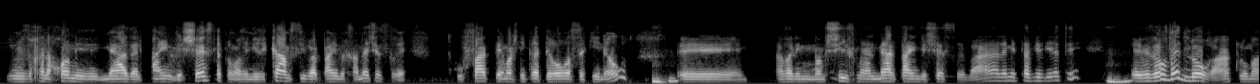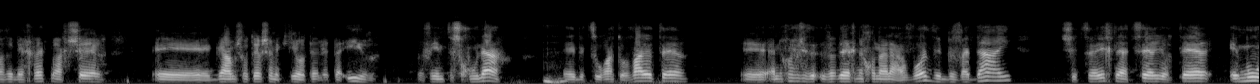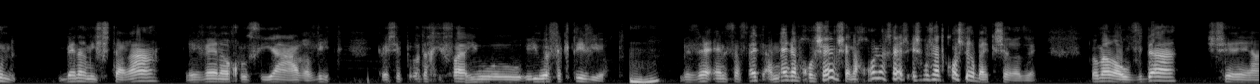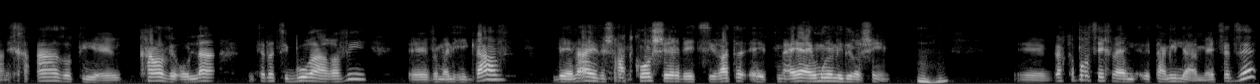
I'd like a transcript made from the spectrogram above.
אם אני זוכר נכון, מאז 2016, כלומר זה נרקם סביב 2015, תקופת אה, מה שנקרא טרור הסכינאות, מהמם, אה, אבל אני ממשיך מ-2016 והלאה למיטב ידיעתי, אה, וזה עובד לא רע, כלומר זה בהחלט מאפשר גם שוטר שמכיר יותר את העיר, לפעמים את השכונה. אה, בצורה טובה יותר. אה, אני חושב שזו דרך נכונה לעבוד, ובוודאי שצריך לייצר יותר אמון בין המשטרה לבין האוכלוסייה הערבית, כדי שפעולות אכיפה יהיו, יהיו אפקטיביות. מהמם, בזה אין ספק. אני גם חושב שנכון לך, יש, שעת כושר בהקשר הזה. כלומר, העובדה שהמחאה הזאת אה, קמה ועולה מצד הציבור הערבי אה, ומנהיגיו, בעיניי זה שעת כושר ליצירת תנאי האמון הנדרשים. מהמם. אה, דווקא פה צריך לטעמי לאמץ את זה.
